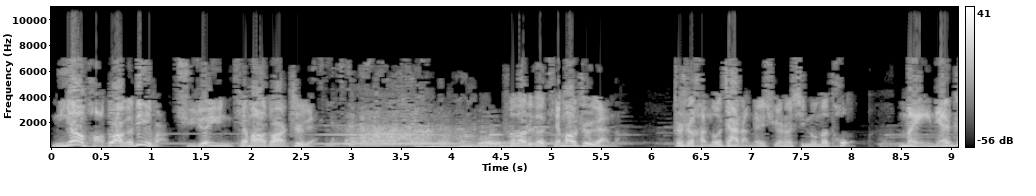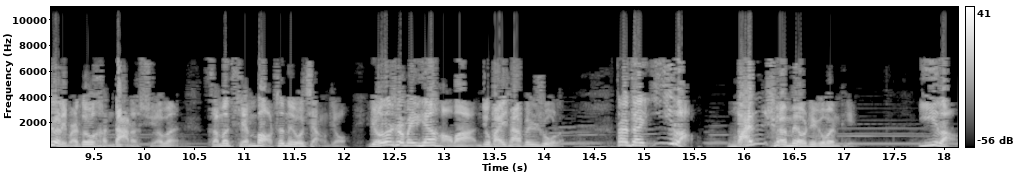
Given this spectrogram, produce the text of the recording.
你要跑多少个地方，取决于你填报了多少志愿。说到这个填报志愿呢，这是很多家长跟学生心中的痛。每年这里边都有很大的学问，怎么填报真的有讲究。有的时候没填好吧，你就白瞎分数了。但在伊朗完全没有这个问题。伊朗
